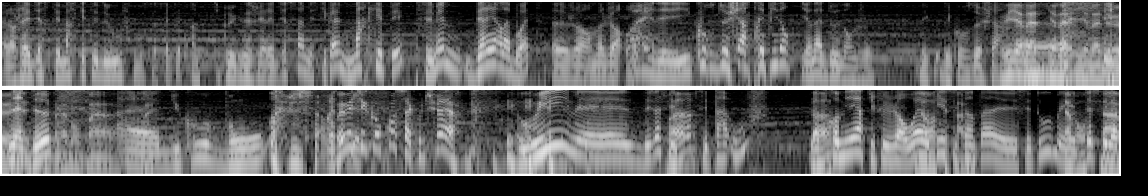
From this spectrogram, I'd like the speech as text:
Alors j'allais dire c'était marketé de ouf, bon ça serait peut-être un petit peu exagéré de dire ça, mais c'était quand même marketé. C'est même derrière la boîte, genre en mode genre ouais des courses de chars trépidantes. Il y en a deux dans le jeu, des, cou- des courses de chars. Oui, il y en a, il y en a, Euh, il y en a il y deux. en a euh, deux. C'est vraiment pas... euh, ouais. Du coup bon, Oui, mais que- tu comprends, ça coûte cher. oui mais déjà c'est Hein c'est pas ouf. La Hein première, tu fais genre ouais, Non, ok, c'est sympa et c'est tout, mais peut-être que, la,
